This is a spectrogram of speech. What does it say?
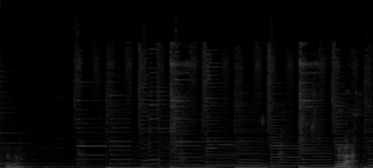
เห็นไหมอร่อย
